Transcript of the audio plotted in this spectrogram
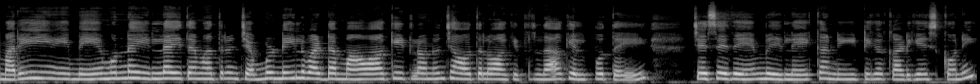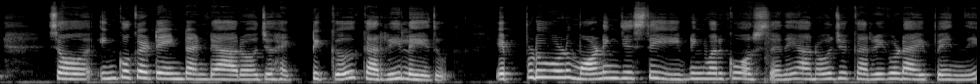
మరీ మేమున్న ఇల్లు అయితే మాత్రం చెంబుడు నీళ్ళు పడ్డా. మా వాకిట్లో నుంచి అవతల వాకిట్ల దాకా వెళ్ళిపోతాయి. చేసేది ఏమి లేక నీట్గా కడిగేసుకొని. సో ఇంకొకటి ఏంటంటే ఆ రోజు హెక్టిక్ కర్రీ లేదు. ఎప్పుడు కూడా మార్నింగ్ చేస్తే ఈవినింగ్ వరకు వస్తుంది. ఆ రోజు కర్రీ కూడా అయిపోయింది.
